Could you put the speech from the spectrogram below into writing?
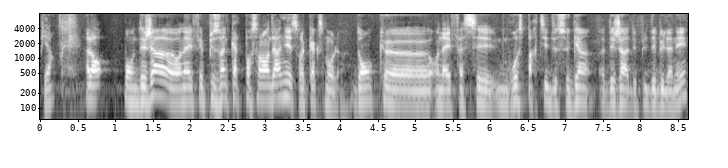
Pierre? Alors, Bon, déjà, euh, on avait fait plus 24% l'an dernier sur le CAC Small. Donc, euh, on a effacé une grosse partie de ce gain euh, déjà depuis le début de l'année.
